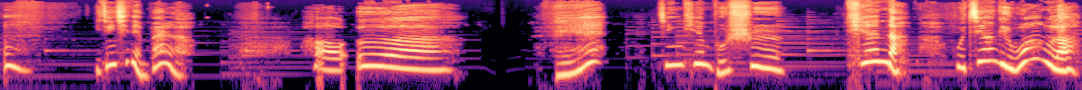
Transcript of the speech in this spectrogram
嗯，已经七点半了，好饿啊！哎，今天不是……天哪，我竟然给忘了。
